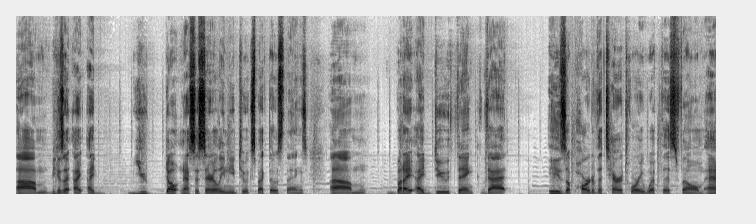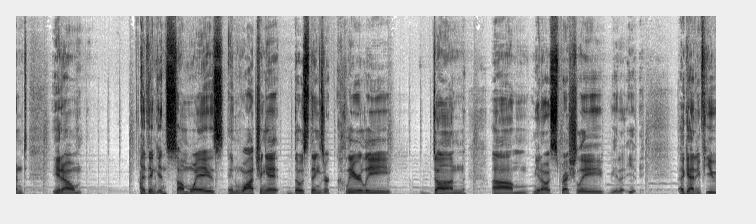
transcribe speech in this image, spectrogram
um, because I, I, I, you don't necessarily need to expect those things. Um, but I, I do think that is a part of the territory with this film, and you know I think in some ways, in watching it, those things are clearly done. Um, you know, especially you know, again, if you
